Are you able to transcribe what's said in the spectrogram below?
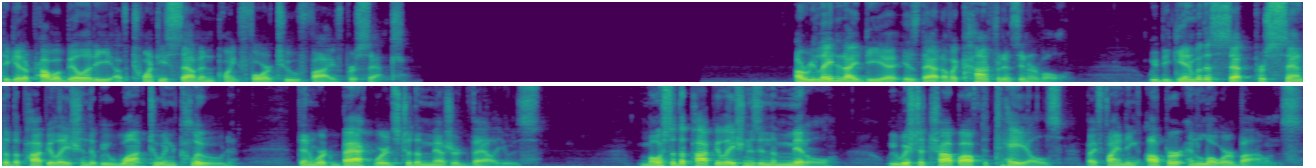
to get a probability of 27.425%. A related idea is that of a confidence interval. We begin with a set percent of the population that we want to include, then work backwards to the measured values. Most of the population is in the middle. We wish to chop off the tails by finding upper and lower bounds.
